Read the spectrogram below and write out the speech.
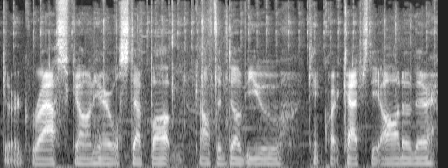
Get our grasp going here. We'll step up. Count the W. Can't quite catch the auto there.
